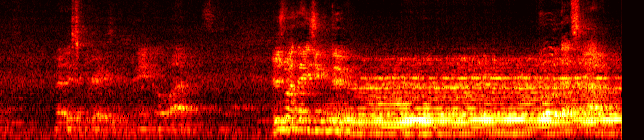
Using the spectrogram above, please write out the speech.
Medics are crazy. Ain't no lie. Here's one of the things you can do. Oh, that's loud.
